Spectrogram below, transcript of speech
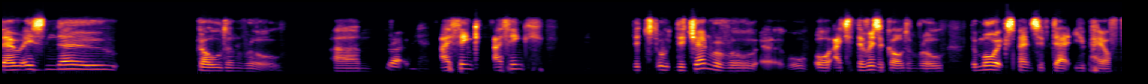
There is no golden rule um, right. I think I think the, the general rule, uh, or, or, actually there is a golden rule: the more expensive debt you pay off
